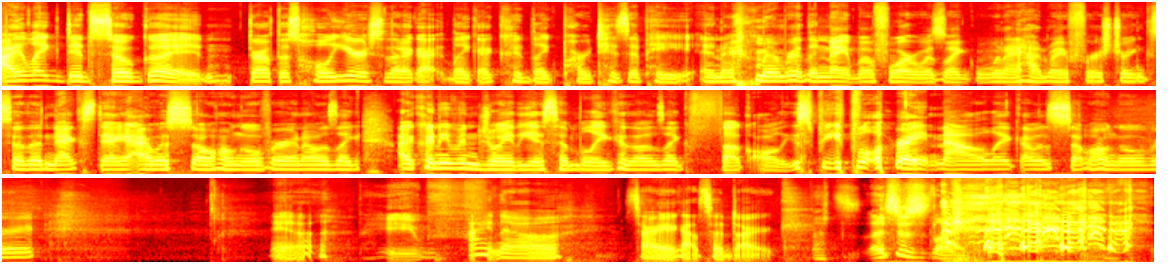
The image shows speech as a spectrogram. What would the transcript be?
I like did so good throughout this whole year so that I got like I could like participate. And I remember the night before was like when I had my first drink. So the next day I was so hungover and I was like I couldn't even enjoy the assembly because I was like fuck all these people right now. Like I was so hungover. Yeah, Babe. I know. Sorry, I got so dark. That's that's just like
